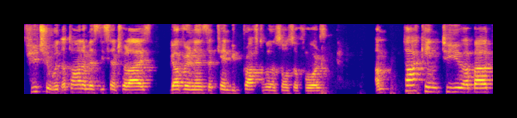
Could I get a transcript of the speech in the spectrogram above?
future with autonomous, decentralized governance that can be profitable and so on and so forth. I'm talking to you about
